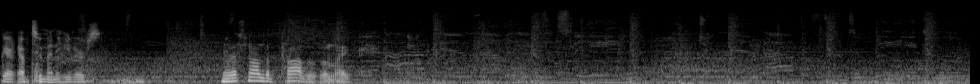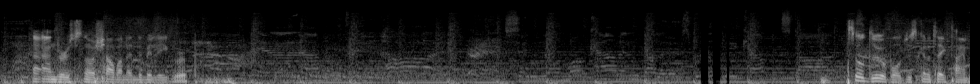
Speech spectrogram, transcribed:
We have too many healers. No, that's not the problem, like... And there's no shaman in the melee group. Still doable, just gonna take time.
